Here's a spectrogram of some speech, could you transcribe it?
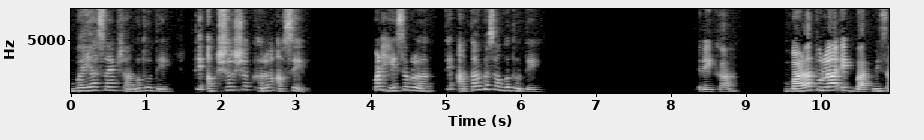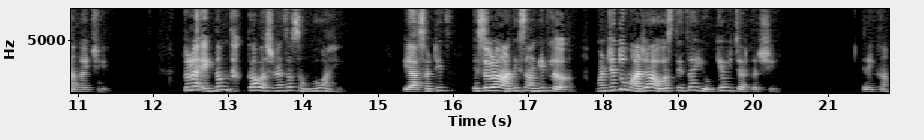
भैयासाहेब सांगत होते ते अक्षरशः खरं असेल. पण हे सगळं ते आता का सांगत होते? रेखा बाळा तुला एक बातमी सांगायची आहे. तुला एकदम धक्का बसण्याचा संभव आहे. यासाठीच हे सगळं आधी सांगितलं म्हणजे तू माझ्या अवस्थेचा योग्य विचार करशील. रेखा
